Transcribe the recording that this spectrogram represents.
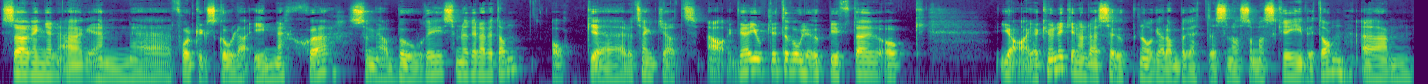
Sörängen är en eh, folkhögskola i Nässjö som jag bor i, som ni redan vet om. Och eh, då tänkte jag att, ja, vi har gjort lite roliga uppgifter och ja, jag kunde lika gärna läsa upp några av de berättelserna som har skrivit om um,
